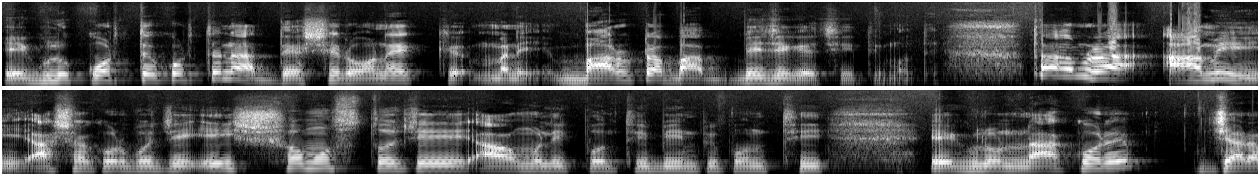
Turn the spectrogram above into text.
এগুলো করতে করতে না দেশের অনেক মানে বারোটা বা বেজে গেছে ইতিমধ্যে। তা আমরা, আমি আশা করব যে এই সমস্ত যে আওয়ামী লীগপন্থী বিএনপিপন্থী এগুলো না করে যারা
